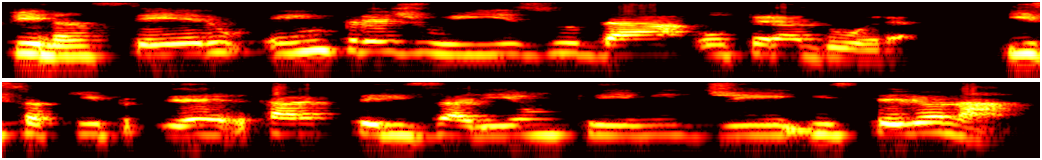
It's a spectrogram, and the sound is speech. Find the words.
financeiro em prejuízo da operadora. Isso aqui é, caracterizaria um crime de estelionato.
